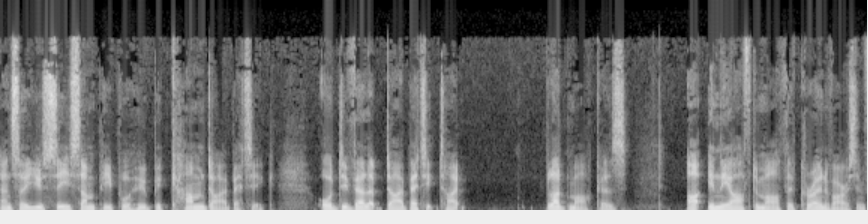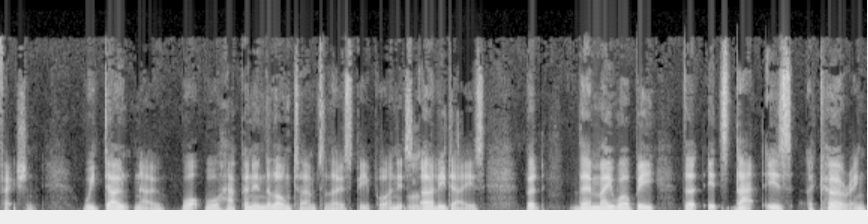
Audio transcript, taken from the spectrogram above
And so you see some people who become diabetic or develop diabetic type blood markers uh, in the aftermath of coronavirus infection. We don't know what will happen in the long term to those people, and it's mm. early days, but there may well be that it's that is occurring,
